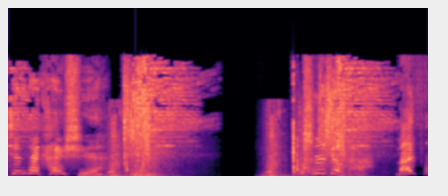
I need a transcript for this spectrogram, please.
现在开始。吃掉它！来福，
